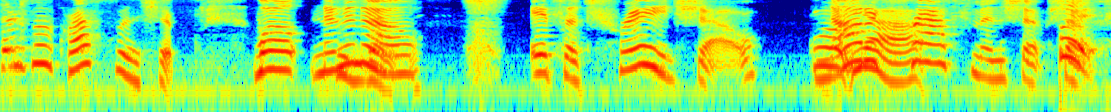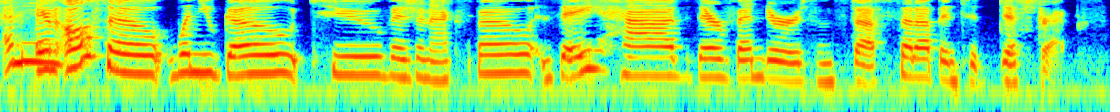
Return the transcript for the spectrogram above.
there's no craftsmanship well, no, to no, Zenni. no. It's a trade show, Well, not a craftsmanship show. but I And also, when you go to Vision Expo, they have their vendors and stuff set up into districts.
